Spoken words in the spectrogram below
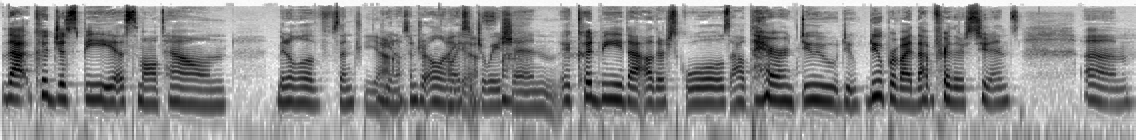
that could just be a small town middle of central, yeah, you know, central Illinois situation. it could be that other schools out there do do do provide that for their students. Um,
